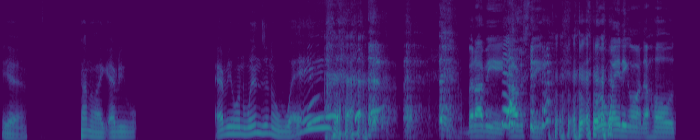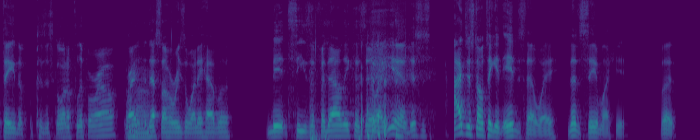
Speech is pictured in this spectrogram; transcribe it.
Yeah. Kind of like every everyone wins in a way. but I mean, obviously, we're waiting on the whole thing because it's going to flip around, right? Uh-huh. And that's the whole reason why they have a mid-season finale because they're like, yeah, this is. I just don't think it ends that way. It doesn't seem like it, but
